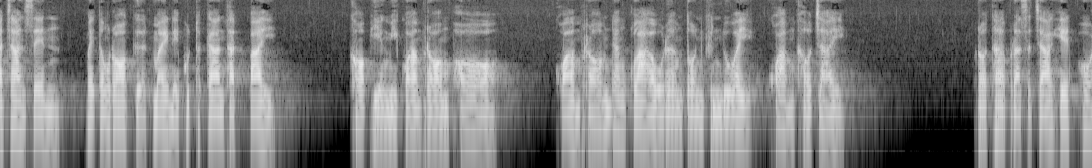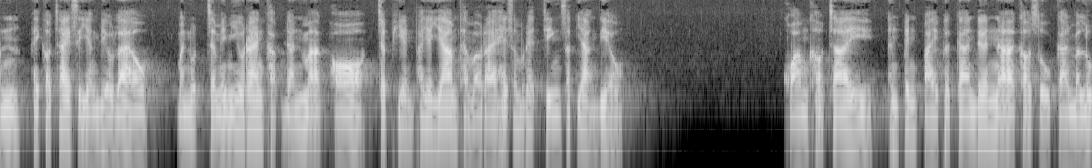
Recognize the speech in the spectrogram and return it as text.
อาจารย์เซนไม่ต้องรอเกิดใหม่ในพุทธกาลถัดไป ขอเพียงมีความพร้อมพอ ความพร้อมดังกล่าวเริ่มต้นขึ้นด้วยความเข้าใจ เพราะถ้าปราศจากเหตุผลให้เข้าใจสิอย่างเดียวแล้ว มนุษย์จะไม่มีแรงขับดันมากพอ จะเพียรพยายามทำอะไรให้สำเร็จจริงสักอย่างเดียว ความเข้าใจอันเป็นไปเพื่อการเดินหน้าเข้าสู่การบรรลุ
